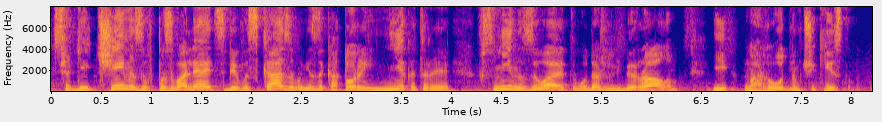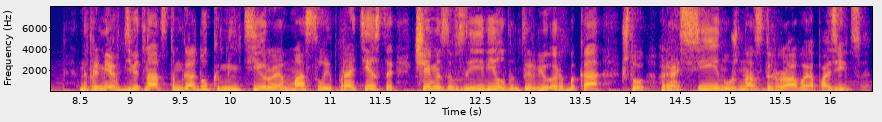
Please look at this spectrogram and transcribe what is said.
Сергей Чемезов позволяет себе высказывания, за которые некоторые в СМИ называют его даже либералом и народным чекистом. Например, в 2019 году, комментируя массовые протесты, Чемезов заявил в интервью РБК, что России нужна здравая оппозиция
